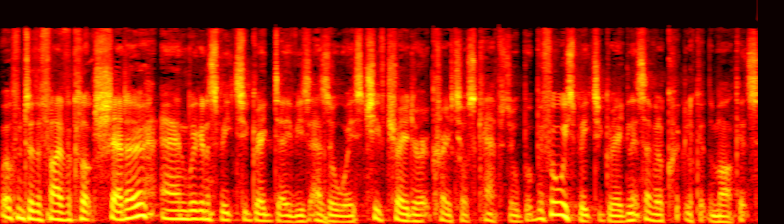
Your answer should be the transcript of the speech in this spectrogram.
Welcome to the five o'clock shadow, and we're going to speak to Greg Davies, as always, chief trader at Cratos Capital. But before we speak to Greg, let's have a quick look at the markets.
